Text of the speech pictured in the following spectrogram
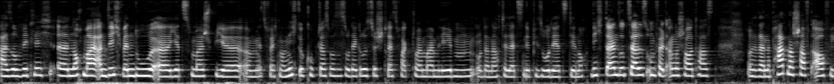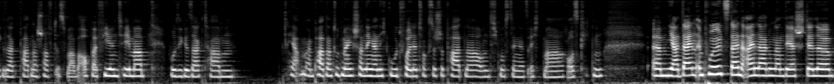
Also wirklich äh, nochmal an dich, wenn du äh, jetzt zum Beispiel ähm, jetzt vielleicht noch nicht geguckt hast, was ist so der größte Stressfaktor in meinem Leben oder nach der letzten Episode jetzt dir noch nicht dein soziales Umfeld angeschaut hast oder deine Partnerschaft auch. Wie gesagt, Partnerschaft, das war aber auch bei vielen Thema, wo sie gesagt haben, ja, mein Partner tut mir eigentlich schon länger nicht gut, voll der toxische Partner und ich muss den jetzt echt mal rauskicken. Ähm, ja, dein Impuls, deine Einladung an der Stelle,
